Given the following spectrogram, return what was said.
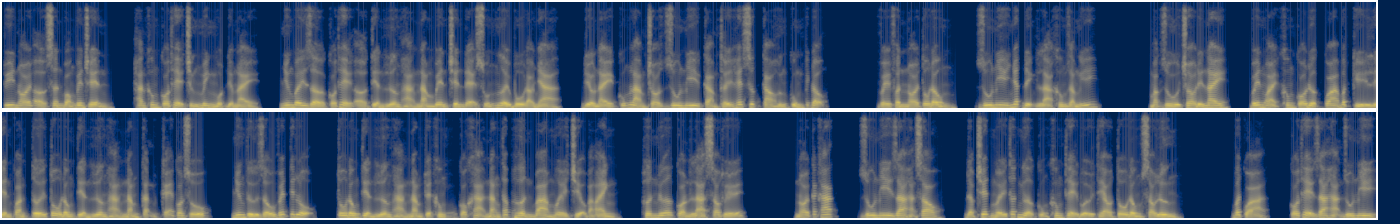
Tuy nói ở sân bóng bên trên, hắn không có thể chứng minh một điểm này, nhưng bây giờ có thể ở tiền lương hàng năm bên trên đè xuống người Bồ Đào Nha, điều này cũng làm cho Juni cảm thấy hết sức cao hứng cùng kích động. Về phần nói Tô Đông, Juni nhất định là không dám nghĩ. Mặc dù cho đến nay, bên ngoài không có được qua bất kỳ liên quan tới Tô Đông tiền lương hàng năm cặn kẽ con số, nhưng từ dấu vết tiết lộ, Tô Đông tiền lương hàng năm tuyệt không có khả năng thấp hơn 30 triệu bảng Anh, hơn nữa còn là sau thuế. Nói cách khác, Juni ra hạn sau, đập chết mấy thất ngựa cũng không thể đuổi theo Tô Đông sau lưng. Bất quá, có thể gia hạn Juni,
